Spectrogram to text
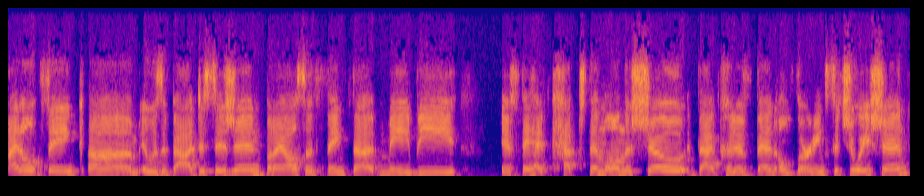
I don't think um, it was a bad decision, but I also think that maybe if they had kept them on the show, that could have been a learning situation.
